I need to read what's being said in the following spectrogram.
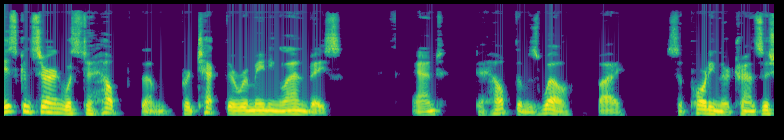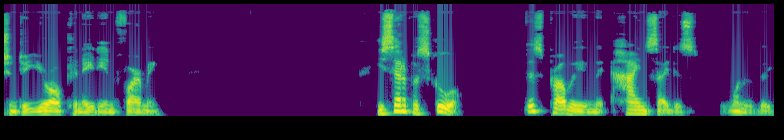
His concern was to help them protect their remaining land base and to help them as well by supporting their transition to Euro Canadian farming. He set up a school. This probably in hindsight is one of the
